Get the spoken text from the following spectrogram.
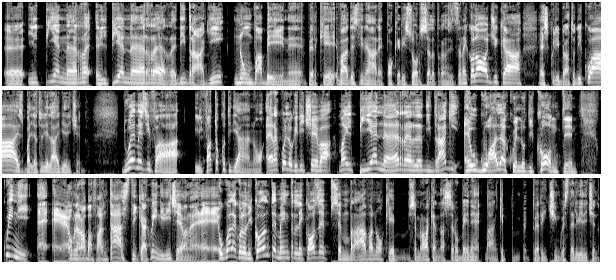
eh, il, PNR, il, PNRR di Draghi non va bene perché va a destinare poche risorse alla transizione ecologica, è squilibrato di qua, è sbagliato di là e via dicendo. Due mesi fa il Fatto Quotidiano era quello che diceva ma il PNRR di Draghi è uguale a quello di Conte. Quindi è, è una roba fantastica. Quindi dicevano è, è, uguale a quello di Conte mentre le cose sembravano che, sembrava che andassero bene anche per i 5 Stelle via dicendo.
